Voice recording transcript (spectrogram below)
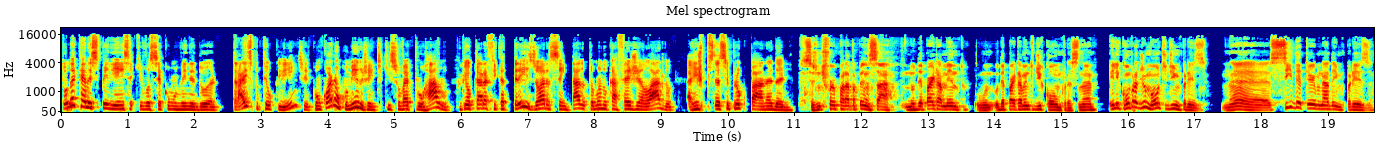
toda aquela experiência que você como vendedor traz para o teu cliente, concordam comigo, gente, que isso vai para o ralo? Porque o cara fica três horas sentado tomando café gelado, a gente precisa se preocupar, né, Dani? Se a gente for parar para pensar no departamento, o, o, departamento de compras, né? Ele compra de um monte de empresa, né? Se determinada empresa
